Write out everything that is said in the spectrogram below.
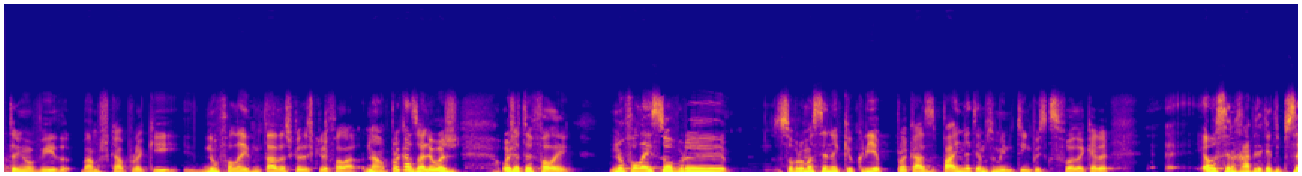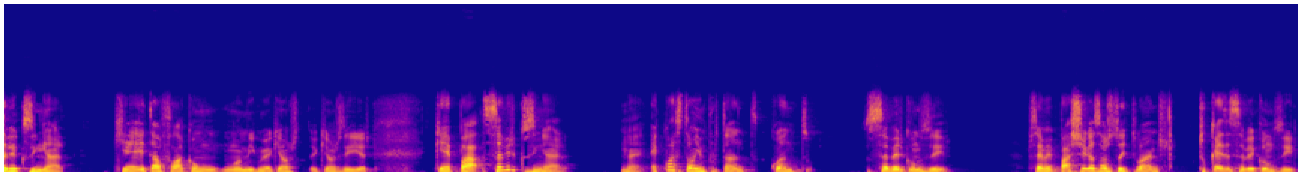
por terem ouvido. Vamos ficar por aqui. Não falei de metade das coisas que queria falar. Não, por acaso, olha, hoje, hoje até falei. Não falei sobre sobre uma cena que eu queria, por acaso, pá, ainda temos um minutinho, por isso que se foda, que era, é uma cena rápida que é tipo, saber cozinhar. Que é, eu estava a falar com um, amigo meu aqui há, uns, aqui há uns dias, que é, pá, saber cozinhar, não é? É quase tão importante quanto saber conduzir. Percebem? Pá, chegas aos 18 anos, tu queres é saber conduzir.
